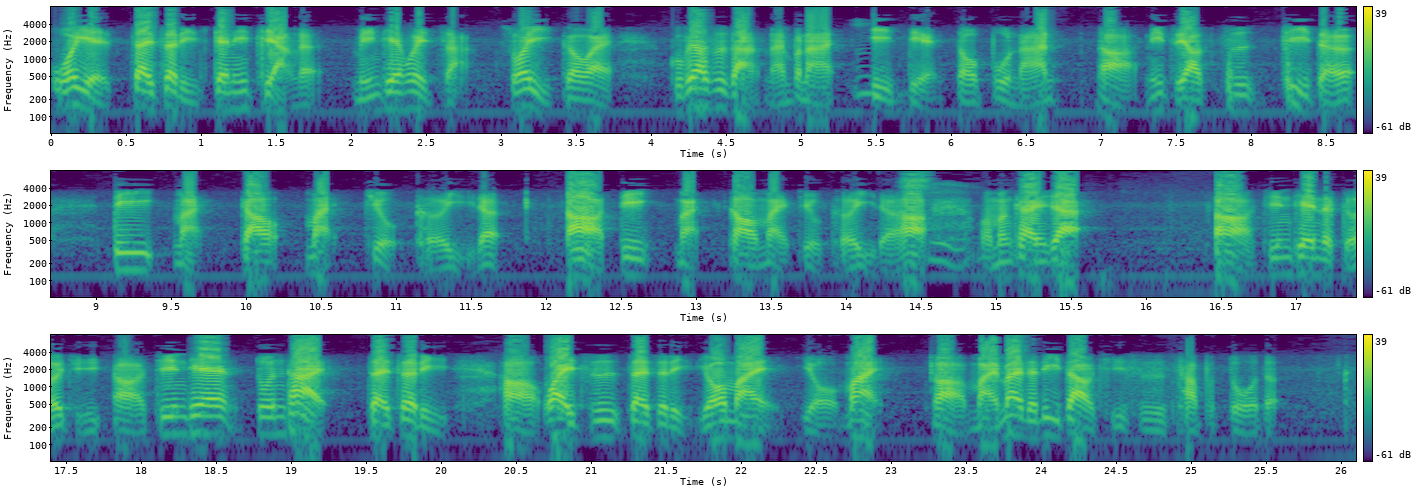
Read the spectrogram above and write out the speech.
我也在这里跟你讲了，明天会涨，所以各位股票市场难不难？一点都不难啊，你只要知记得低买高卖就可以了。啊，低买高卖就可以了啊。我们看一下啊，今天的格局啊，今天敦泰在这里啊，外资在这里有买有卖啊，买卖的力道其实差不多的，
